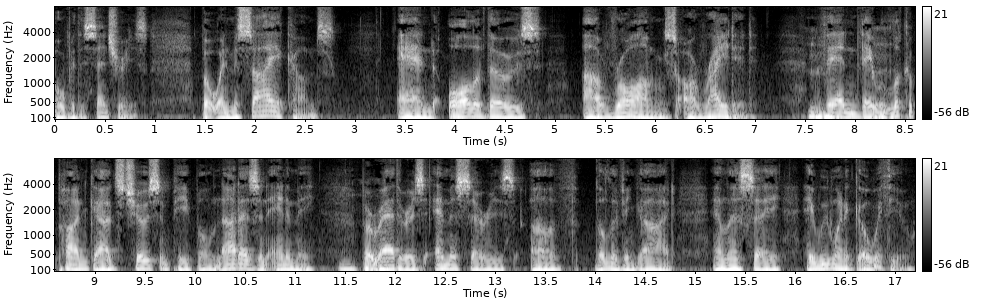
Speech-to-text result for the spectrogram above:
over the centuries. But when Messiah comes, and all of those uh, wrongs are righted, mm-hmm. then they will mm-hmm. look upon God's chosen people not as an enemy. But rather as emissaries of the living God. And let's say, hey, we want to go with you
